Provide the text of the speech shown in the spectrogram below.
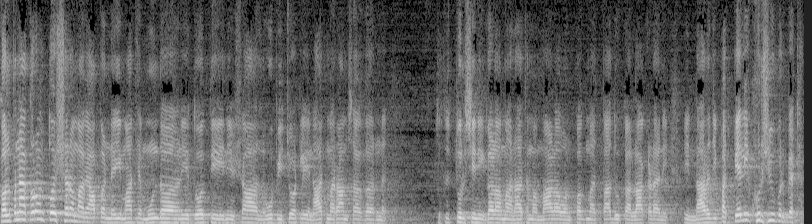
કલ્પના કરો ને તોય શરમ આવે આપણને એ માથે મુંડન એ ધોતી, ની શાલ ઊભી ચોટલી, ને હાથમાં રામસાગર ને તુલસીની ગળામાં હાથમાં માળાઓ પગમાં પાદુકા, લાકડાની, એ નારજી પાછી પેલી ખુરશી ઉપર બેઠા.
